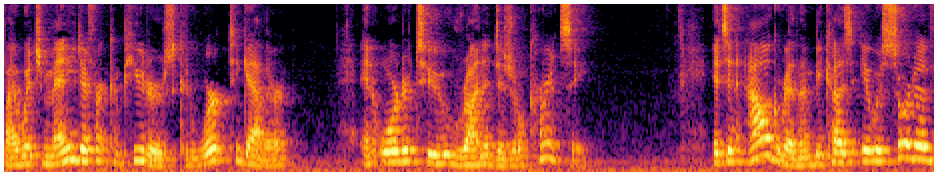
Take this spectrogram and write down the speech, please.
by which many different computers could work together in order to run a digital currency. It's an algorithm because it was sort of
